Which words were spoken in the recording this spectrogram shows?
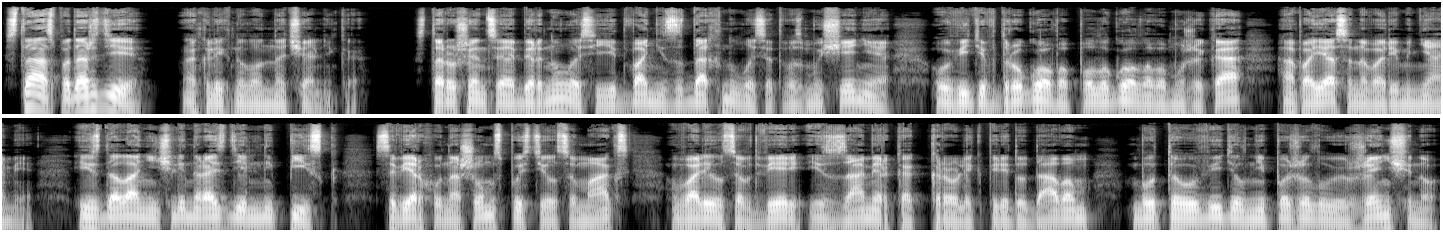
«Стас, подожди!» — окликнул он начальника. Старушенция обернулась и едва не задохнулась от возмущения, увидев другого полуголого мужика, опоясанного ремнями. Издала нечленораздельный писк. Сверху на шум спустился Макс, валился в дверь и замер, как кролик перед удавом, будто увидел не пожилую женщину,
